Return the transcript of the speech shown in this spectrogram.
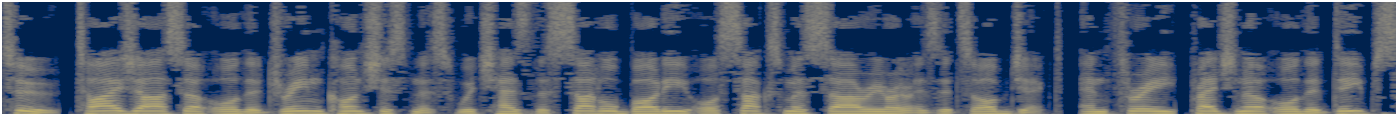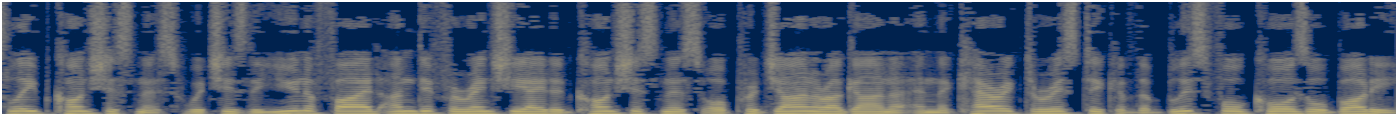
2 Taijasa or the dream consciousness which has the subtle body or Suksma Sarira as its object, and 3 Prajna or the deep sleep consciousness which is the unified undifferentiated consciousness or Prajnanaghana and the characteristic of the blissful causal body,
